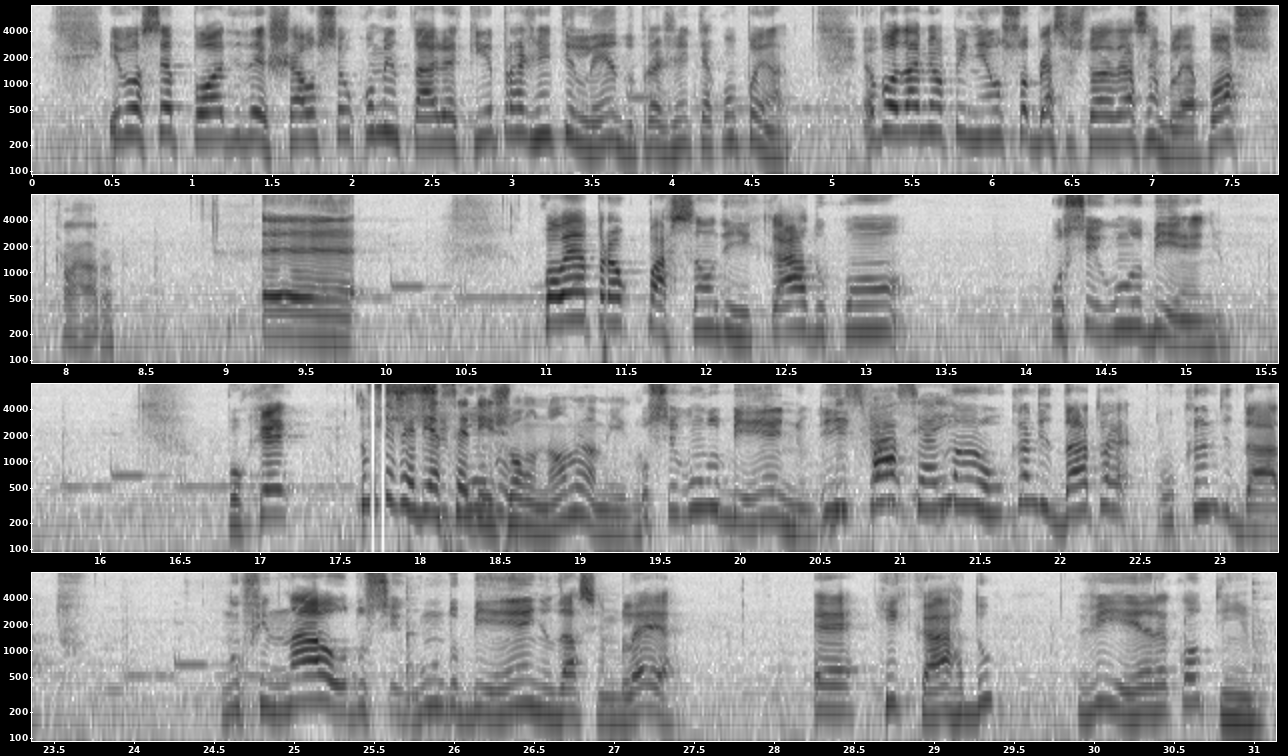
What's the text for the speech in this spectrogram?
E você pode deixar o seu comentário aqui para a gente lendo, para a gente acompanhando. Eu vou dar minha opinião sobre essa história da Assembleia. Posso? Claro. Qual é a preocupação de Ricardo com o segundo biênio? Porque Não deveria ser de segundo- João, não, meu amigo. O segundo biênio. Disfarce aí. Não, o candidato é o candidato. No final do segundo biênio da Assembleia é Ricardo Vieira Coutinho.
